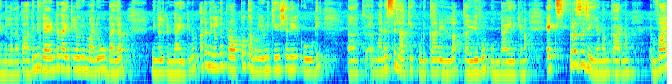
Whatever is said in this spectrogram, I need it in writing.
എന്നുള്ളത്. അപ്പോൾ അതിന് വേണ്ടതായിട്ടുള്ള ഒരു മനോബലം നിങ്ങൾക്ക് ഉണ്ടായിരിക്കണം അത് നിങ്ങൾക്ക് പ്രോപ്പർ കമ്മ്യൂണിക്കേഷനിൽ കൂടി മനസ്സിലാക്കി കൊടുക്കാനുള്ള കഴിവും ഉണ്ടായിരിക്കണം. എക്സ്പ്രസ് ചെയ്യണം. കാരണം വൈ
